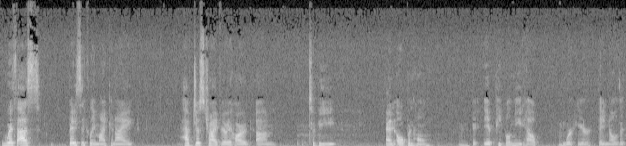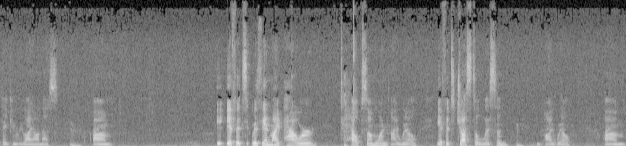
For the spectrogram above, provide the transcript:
with us, basically, Mike and I have just tried very hard um, to be an open home. Mm. I- If people need help, Mhm. we're here. They know that they can rely on us. Mhm. Um, i- if it's within my power to help someone, I will. If it's just to listen, Mhm. I will. Um,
